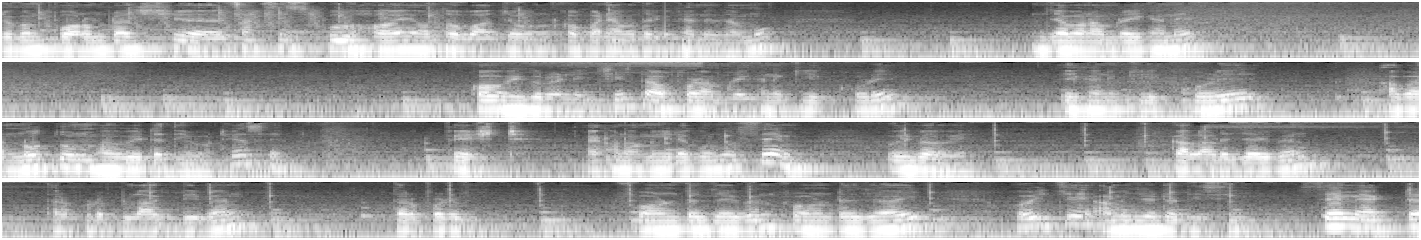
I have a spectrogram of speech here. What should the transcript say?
যখন ফর্মটা সাকসেসফুল হয় অথবা যখন কোম্পানি আমাদের এখানে যাব যেমন আমরা এখানে কপি করে নিচ্ছি। তারপর আমরা এখানে ক্লিক করে, এখানে ক্লিক করে আবার নতুনভাবে এটা দিব, ঠিক আছে? পেস্ট এখন আমি এটা করব সেম ওইভাবে। কালারে যাইবেন, তারপরে ব্ল্যাক দিবেন, তারপরে ফন্টে যাইবেন ফন্টে যাই। ওই যে আমি যেটা দিছি সেম একটা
